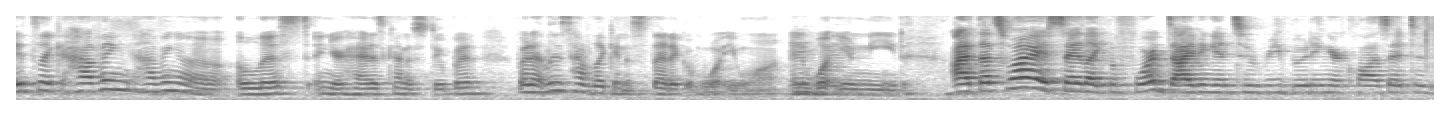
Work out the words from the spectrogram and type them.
it's like having having a, a list in your head is kind of stupid, but at least have like an aesthetic of what you want and what Mhm. you need. I, that's why I say like before diving into rebooting your closet to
